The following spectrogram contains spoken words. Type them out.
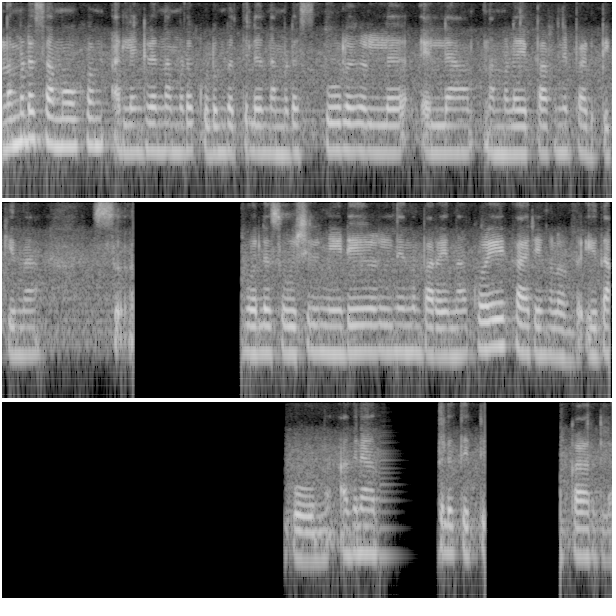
നമ്മുടെ സമൂഹം അല്ലെങ്കിൽ നമ്മുടെ കുടുംബത്തിൽ നമ്മുടെ സ്കൂളുകളിൽ എല്ലാം നമ്മളെ പറഞ്ഞ് പഠിപ്പിക്കുന്ന അതുപോലെ സോഷ്യൽ മീഡിയകളിൽ നിന്നും പറയുന്ന കുറേ കാര്യങ്ങളുണ്ട്. ഇത് പോകുന്നു. അതിനകത്തിൽ തെറ്റി നോക്കാറില്ല.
